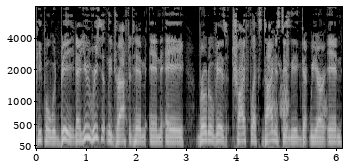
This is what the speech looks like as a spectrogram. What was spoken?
people would be. Now, you recently drafted him in a Rotoviz Triflex Dynasty League that we are in.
